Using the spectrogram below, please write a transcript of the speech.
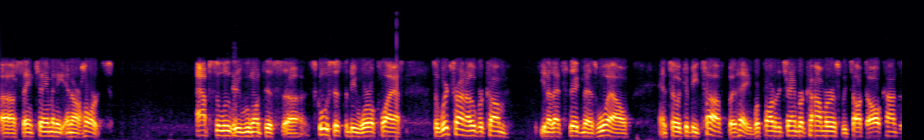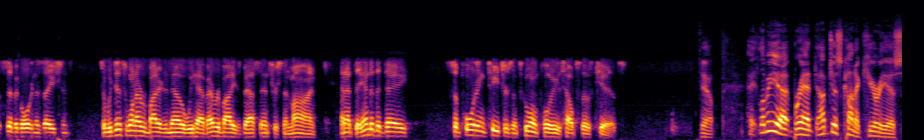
uh, St. Tammany in our hearts. Absolutely, we want this uh, school system to be world class. So we're trying to overcome, you know, that stigma as well and so it could be tough. But hey, we're part of the Chamber of Commerce. We talk to all kinds of civic organizations. So we just want everybody to know we have everybody's best interest in mind. And at the end of the day, supporting teachers and school employees helps those kids. Yeah. Hey, let me, uh, Brant. I'm just kind of curious.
